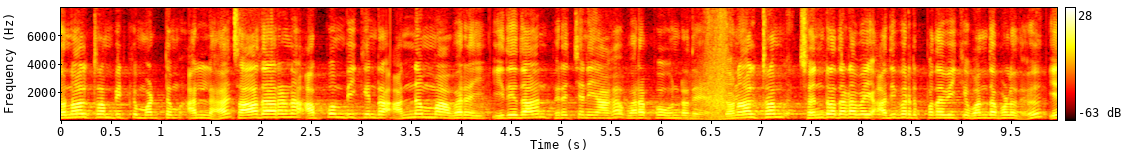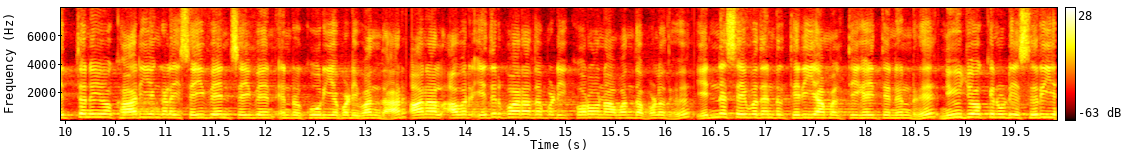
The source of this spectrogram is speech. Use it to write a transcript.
டொனால்ட் ட்ரம்பிற்கு மட்டும் அல்ல சாதாரண அப்பம் விற்கின்ற அன்னம்மா வரை இதுதான் பிரச்சனையாக வரப்போகின்றது. டொனால்ட் ட்ரம்ப் சென்ற தடவை அதிபர் பதவிக்கு வந்த பொழுது எத்தனையோ காரியங்களை செய்வேன் செய்வேன் என்று கூறியபடி வந்தார். ஆனால் அவர் எதிர்பாராதபடி கொரோனா வந்த பொழுது என்ன செய்வதென்று தெரியாமல் திகைத்து நின்று நியூயோர்க்கினுடைய சிறிய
